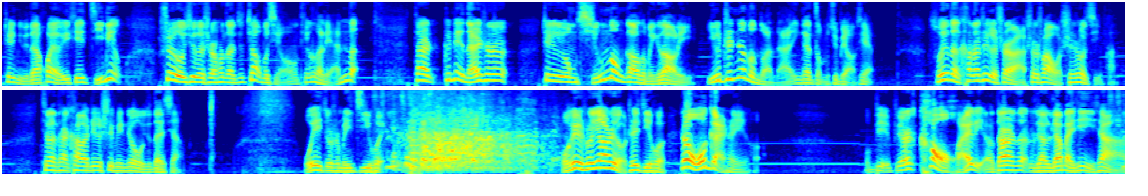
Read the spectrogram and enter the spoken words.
这女的患有一些疾病，睡过去的时候呢就叫不醒，挺可怜的。但是跟这男生这个用行动告诉我们一个道理：一个真正的暖男应该怎么去表现。所以呢，看到这个事儿啊，说实话我深受启发。前两天看完这个视频之后，我就在想，我也就是没机会。我跟你说，要是有这机会，让我赶上一个，我别别人靠我怀里啊，当然在两两百斤以下啊，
